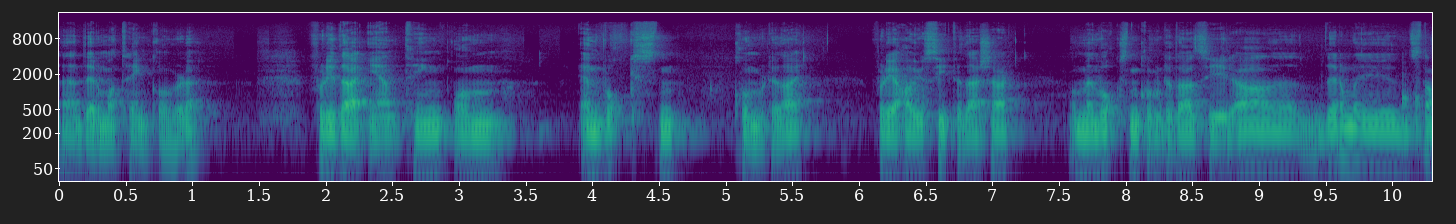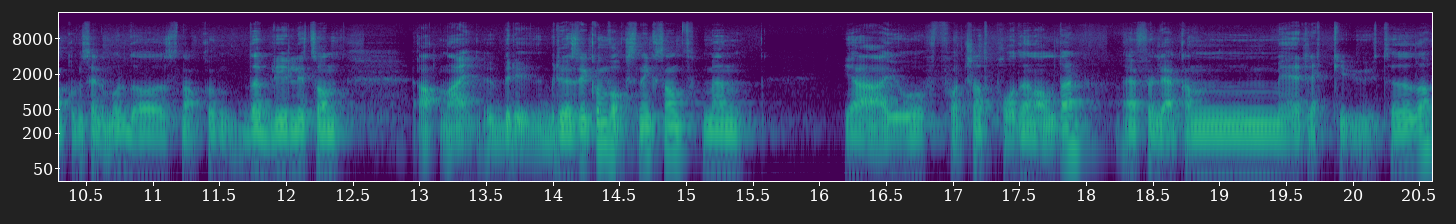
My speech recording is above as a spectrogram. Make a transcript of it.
Eh, dere må tenke over det. Fordi det er én ting om en voksen kommer til deg. Fordi jeg har jo sittet der sjøl. Om en voksen kommer til deg og sier ja, dere må snakke om selvmord og snakke om Det blir litt sånn Ja, nei, vi bryr oss ikke om voksne, ikke sant? Men jeg er jo fortsatt på den alderen. Jeg føler jeg kan mer rekke ut til det da.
